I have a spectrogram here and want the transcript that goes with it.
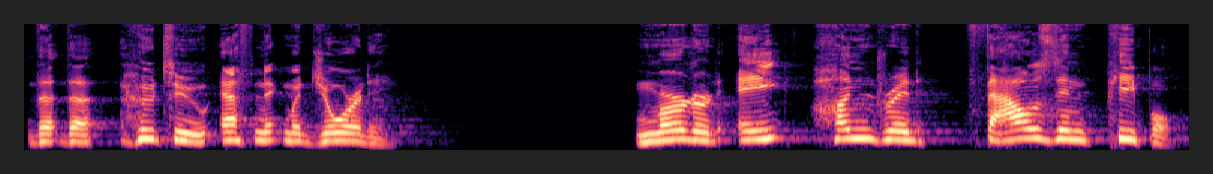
the, the Hutu ethnic majority murdered 800,000 people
